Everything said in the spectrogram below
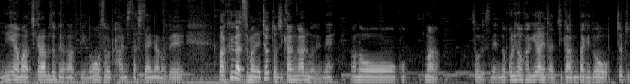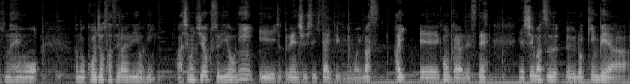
にはまあ力不足だなっていうのをすごい感じた次第なのでまあ、9月までちょっと時間があるのでね、あのー、まあ、そうですね、残りの限られた時間だけど、ちょっとその辺をあの向上させられるように、足持ちよくするように、ちょっと練習していきたいというふうに思います。はい、えー、今回はですね、週末、ロッキンベア、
